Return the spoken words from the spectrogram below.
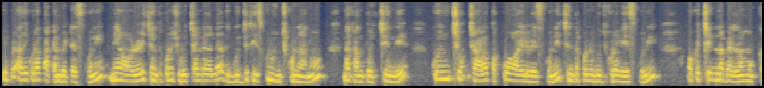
ఇప్పుడు అది కూడా పక్కన పెట్టేసుకొని నేను ఆల్రెడీ చింతపండు చూపించాను కదండి అది గుజ్జు తీసుకుని ఉంచుకున్నాను నాకు అంత వచ్చింది. కొంచెం చాలా తక్కువ ఆయిల్ వేసుకొని చింతపండు గుజ్జు కూడా వేసుకొని ఒక చిన్న బెల్లం ముక్క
